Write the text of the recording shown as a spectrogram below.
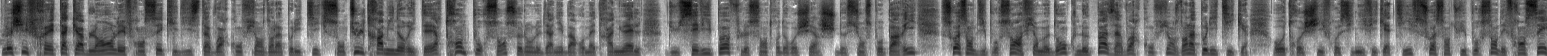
Le chiffre est accablant. Les Français qui disent avoir confiance dans la politique sont ultra minoritaires, 30% selon le dernier baromètre annuel du CEVIPOF, le centre de recherche de Sciences Po Paris. 70% affirment donc ne pas avoir confiance dans la politique. Autre chiffre significatif, 68% des Français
